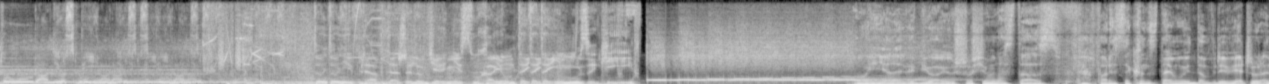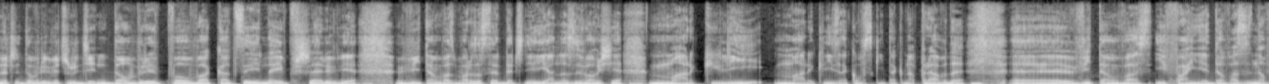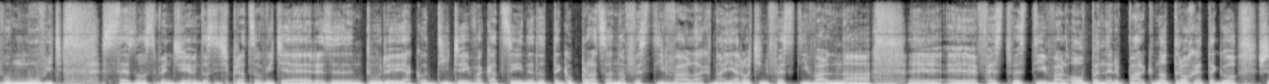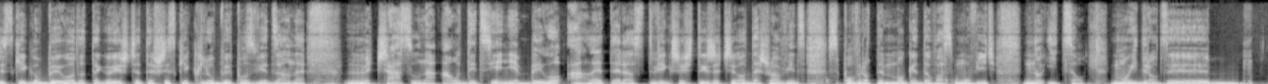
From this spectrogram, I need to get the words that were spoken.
Tu Radio Spin. To, to nieprawda, że ludzie nie słuchają tej, tej muzyki. Oj, ale wybiła już 18 z parę sekund temu. Dobry wieczór, a znaczy dobry wieczór, dzień dobry po wakacyjnej przerwie. Witam was bardzo serdecznie. Ja nazywam się Mark Lee, Marek Lizakowski tak naprawdę. E, witam was i fajnie do was znowu mówić. Sezon spędziłem dosyć pracowicie, rezydentury jako DJ wakacyjny, do tego praca na festiwalach, na Jarocin Festival, na e, e, Fest Festival, Open Air Park, no trochę tego wszystkiego było, do tego jeszcze te wszystkie kluby pozwiedzane. Mm, Czasu na audycję nie było, ale teraz większość tych rzeczy odeszła, więc z powrotem mogę do was mówić. No i co? Moi drodzy,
